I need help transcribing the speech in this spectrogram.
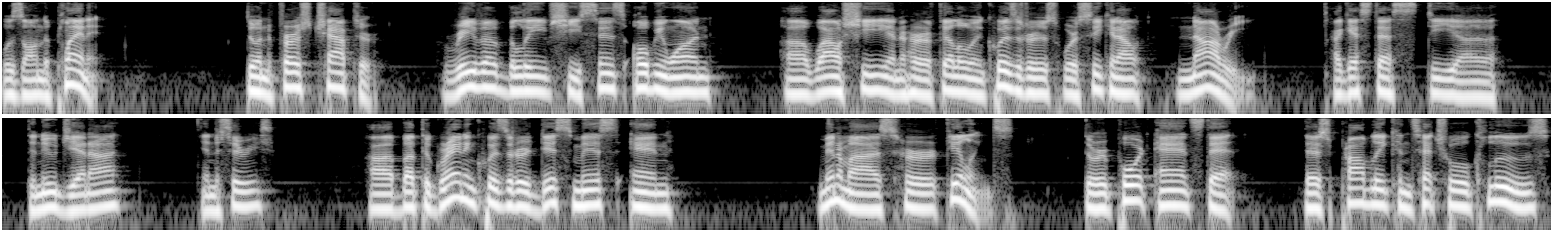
was on the planet. During the first chapter, Reva believes she sensed Obi Wan uh, while she and her fellow Inquisitors were seeking out Nari. I guess that's the uh, the new Jedi in the series. Uh, but the Grand Inquisitor dismissed and minimized her feelings. The report adds that there's probably contextual clues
